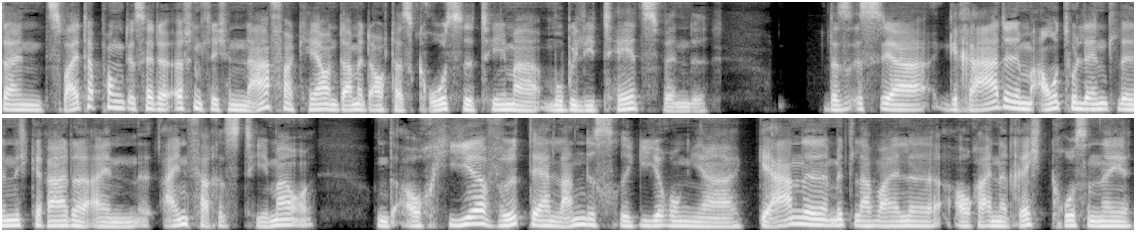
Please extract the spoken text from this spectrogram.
Dein zweiter Punkt ist ja der öffentliche Nahverkehr und damit auch das große Thema Mobilitätswende. Das ist ja gerade im Autoländle nicht gerade ein einfaches Thema. Und auch hier wird der Landesregierung ja gerne mittlerweile auch eine recht große Nähe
